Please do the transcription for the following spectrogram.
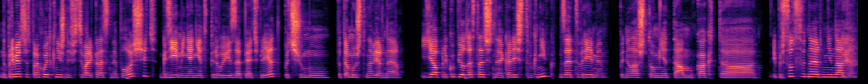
Например, сейчас проходит книжный фестиваль «Красная площадь», где меня нет впервые за пять лет. Почему? Потому что, наверное, я прикупила достаточное количество книг за это время. Поняла, что мне там как-то и присутствовать, наверное, не надо.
